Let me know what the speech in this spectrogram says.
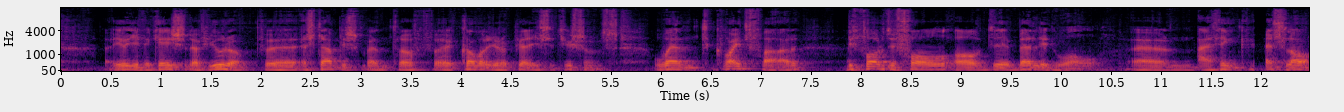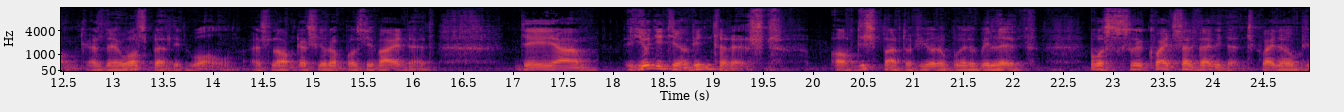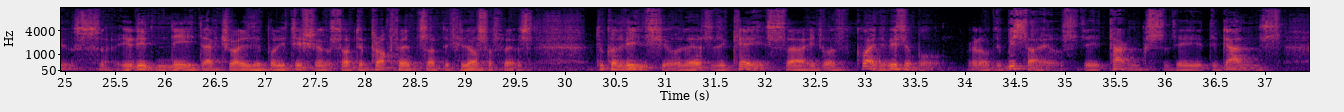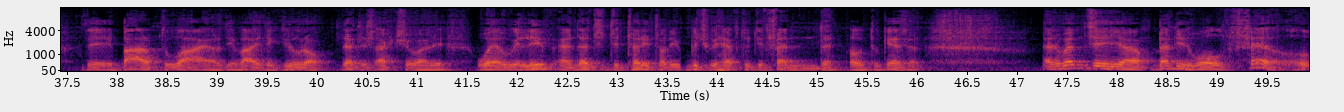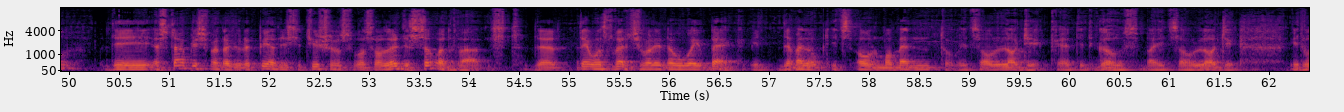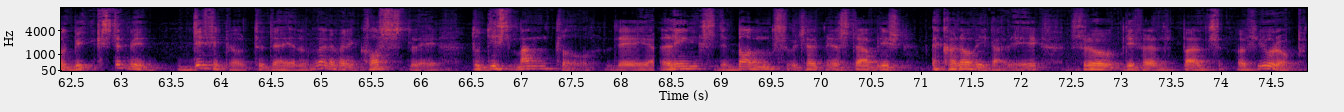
unification of Europe, uh, establishment of uh, common European institutions went quite far before the fall of the Berlin Wall. And I think as long as there was Berlin Wall, as long as Europe was divided, the um, unity of interest of this part of Europe where we live was uh, quite self-evident, quite obvious. You didn't need actually the politicians or the prophets or the philosophers to convince you that's the case. Uh, it was quite visible. You know, the missiles, the tanks, the, the guns, the barbed wire dividing Europe. That is actually where we live, and that's the territory which we have to defend altogether. And when the uh, Berlin Wall fell, the establishment of European institutions was already so advanced that there was virtually no way back. It developed its own momentum, its own logic, and it goes by its own logic. It would be extremely difficult today and very, very costly to dismantle the links, the bonds which have been established economically through different parts of Europe.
